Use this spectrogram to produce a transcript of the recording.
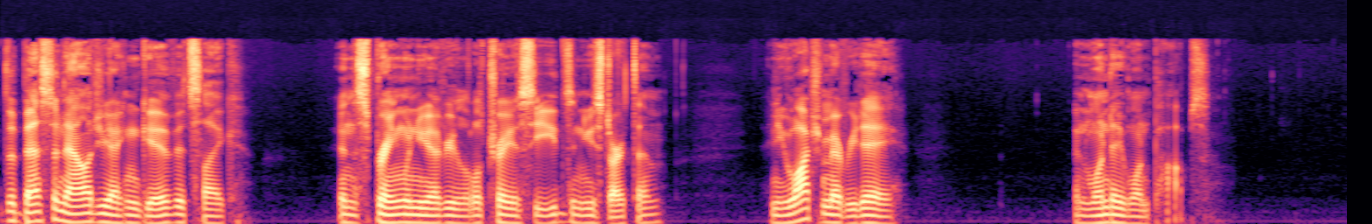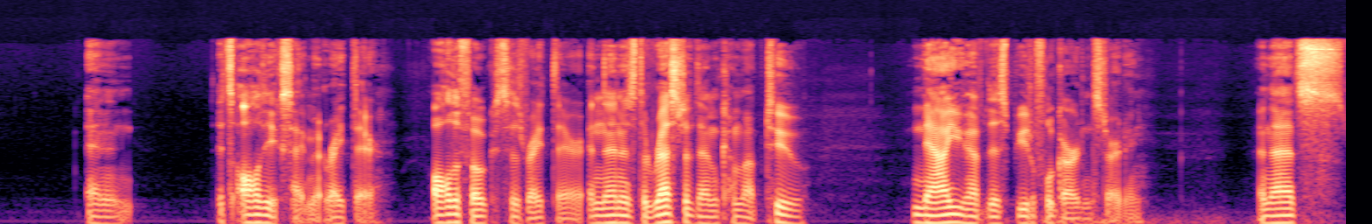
the best analogy I can give, it's like in the spring when you have your little tray of seeds and you start them, and you watch them every day, and one day one pops, and it's all the excitement right there. All the focus is right there. And then as the rest of them come up too, now you have this beautiful garden starting. And that's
